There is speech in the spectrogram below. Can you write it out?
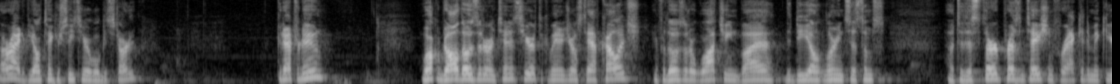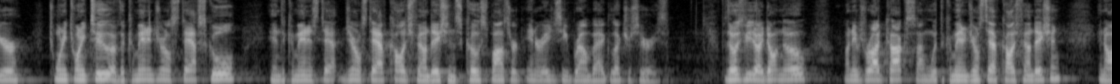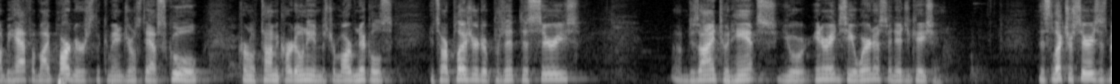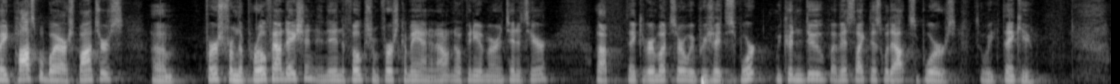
All right, if y'all take your seats here, we'll get started. Good afternoon. Welcome to all those that are in attendance here at the Command and General Staff College, and for those that are watching via the DL Learning Systems, uh, to this third presentation for academic year 2022 of the Command and General Staff School and the Command and Staff, General Staff College Foundation's co-sponsored interagency brown bag lecture series. For those of you that I don't know, my name is Rod Cox. I'm with the Command and General Staff College Foundation, and on behalf of my partners, the Command and General Staff School, Colonel Tommy Cardoni and Mr. Marv Nichols, it's our pleasure to present this series uh, designed to enhance your interagency awareness and education. This lecture series is made possible by our sponsors, um, first from the Perot Foundation and then the folks from First Command. And I don't know if any of them are in attendance here. Uh, thank you very much, sir. We appreciate the support. We couldn't do events like this without supporters, so we thank you.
